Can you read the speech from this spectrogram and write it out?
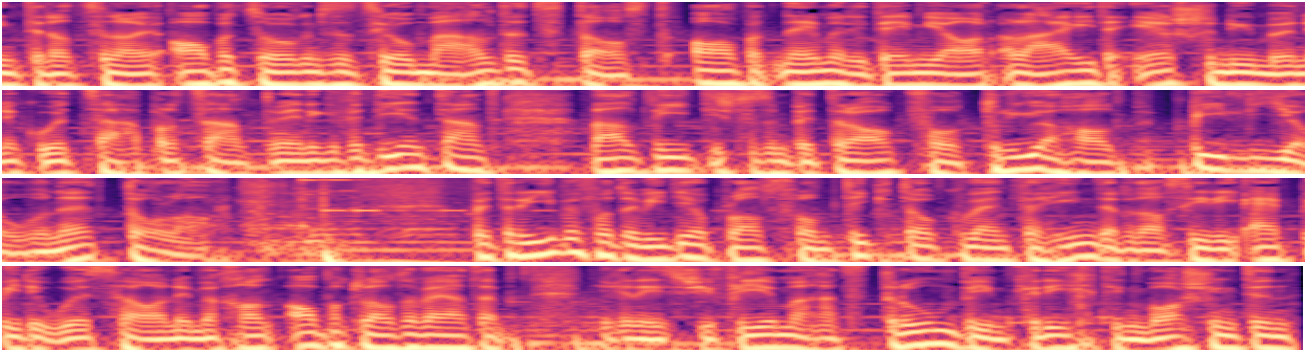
internationale Arbeitsorganisation meldet, dass die Arbeitnehmer in diesem Jahr allein in den ersten neun Monaten gut 10% weniger verdient haben. Weltweit ist das ein Betrag von 3,5 Billionen Dollar. Betreiber von der Videoplattform TikTok wollen verhindern, dass ihre App in den USA nicht mehr abgeladen werden kann. Die chinesische Firma hat darum beim Gericht in Washington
